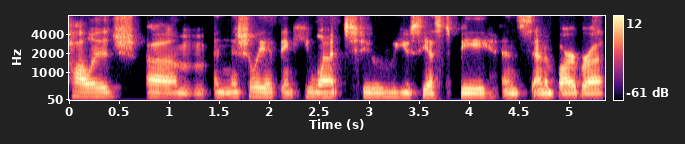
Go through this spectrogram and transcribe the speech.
college um, initially i think he went to ucsb in santa barbara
